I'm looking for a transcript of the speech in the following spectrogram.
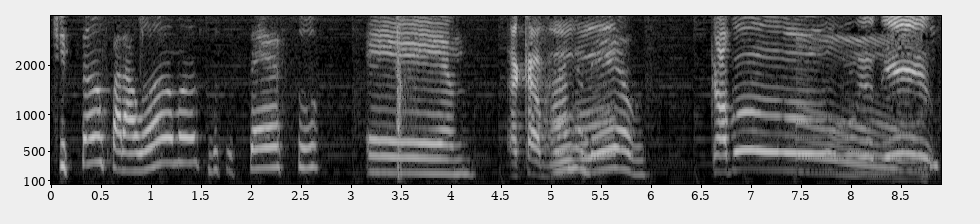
Titãs Paralamas, do Sucesso. É... Acabou. Ai, meu Deus. Acabou! Meu Deus!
